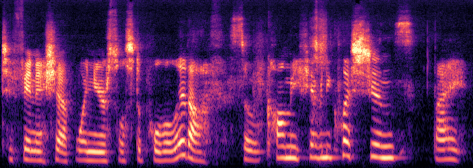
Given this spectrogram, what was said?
to finish up when you're supposed to pull the lid off. So call me if you have any questions. Bye.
